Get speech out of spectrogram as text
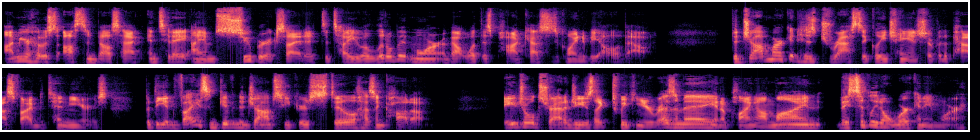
I'm your host, Austin Belcak, and today I am super excited to tell you a little bit more about what this podcast is going to be all about. The job market has drastically changed over the past five to 10 years, but the advice given to job seekers still hasn't caught up. Age old strategies like tweaking your resume and applying online, they simply don't work anymore.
